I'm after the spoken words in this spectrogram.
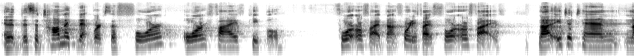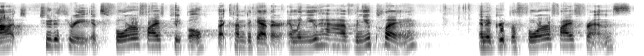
And this atomic networks of four or five people, four or five, not 45, four or five, not eight to 10, not two to three, it's four or five people that come together. And when you have, when you play in a group of four or five friends,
